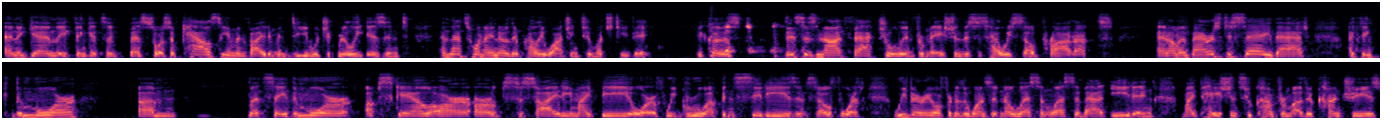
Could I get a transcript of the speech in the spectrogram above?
And again, they think it's a best source of calcium and vitamin D, which it really isn't. And that's when I know they're probably watching too much TV because this is not factual information. This is how we sell products. And I'm embarrassed to say that I think the more um, let's say the more upscale our, our society might be or if we grew up in cities and so forth we very often are the ones that know less and less about eating my patients who come from other countries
